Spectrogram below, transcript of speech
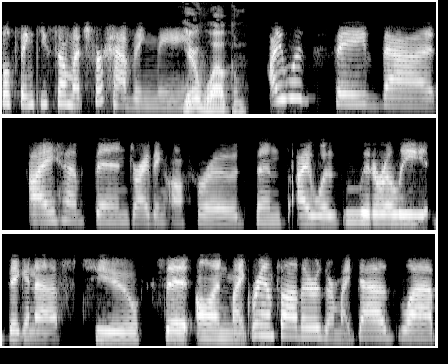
well thank you so much for having me. You're welcome. I would say that I have been driving off road since I was literally big enough to sit on my grandfather's or my dad's lap.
